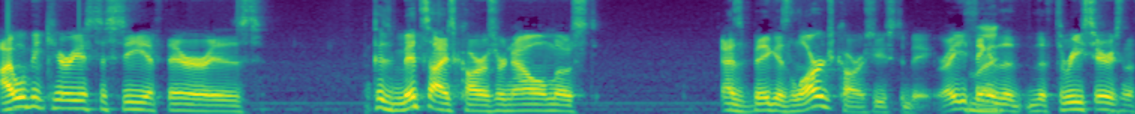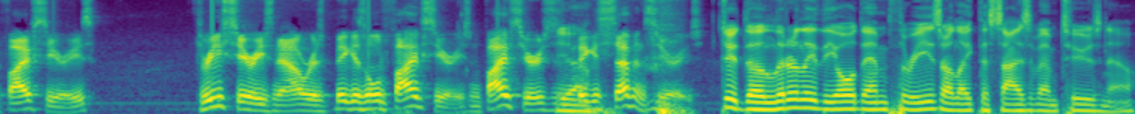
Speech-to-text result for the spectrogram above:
I will be curious to see if there is because midsize cars are now almost as big as large cars used to be, right? You think of the, the three series and the five series. Three series now are as big as old five series, and five series is Yeah. as big as seven series. Dude, the literally the old M3s are like the size of M2s now.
